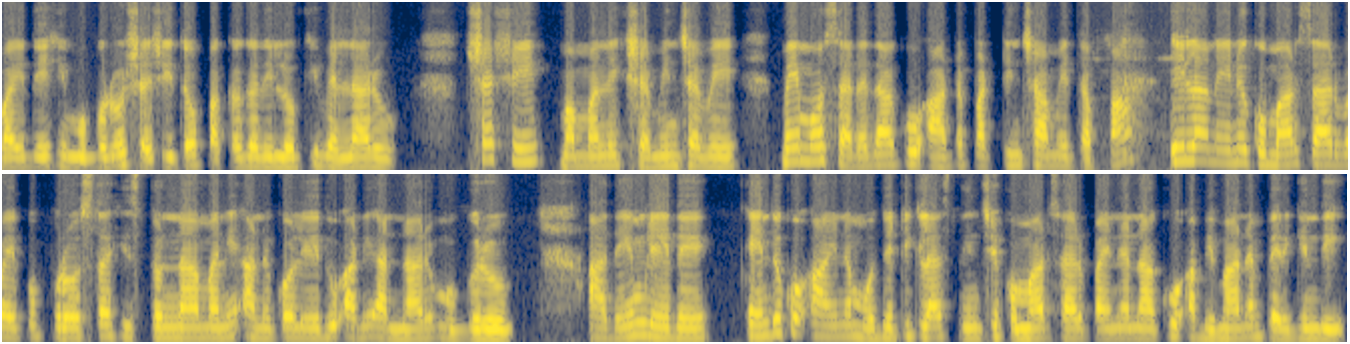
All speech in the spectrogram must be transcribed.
వైదేహి ముగ్గురు శశితో పక్క గదిలోకి వెళ్ళారు శశి మమ్మల్ని క్షమించవే. మేము సరదాకు ఆట పట్టించామే తప్ప ఇలా నేను కుమార్ సార్ వైపు ప్రోత్సహిస్తున్నామని అనుకోలేదు అని అన్నారు ముగ్గురు. అదేం లేదే ఎందుకు ఆయన మొదటి క్లాస్ నుంచి కుమార్ సార్ పైన నాకు అభిమానం పెరిగింది.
